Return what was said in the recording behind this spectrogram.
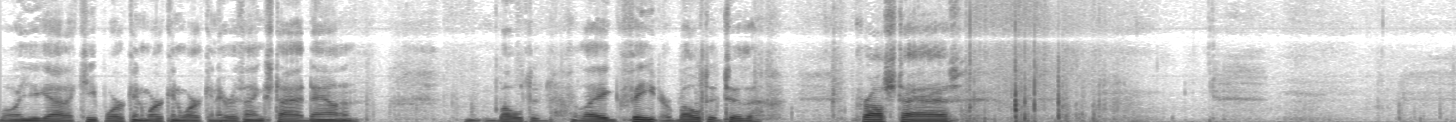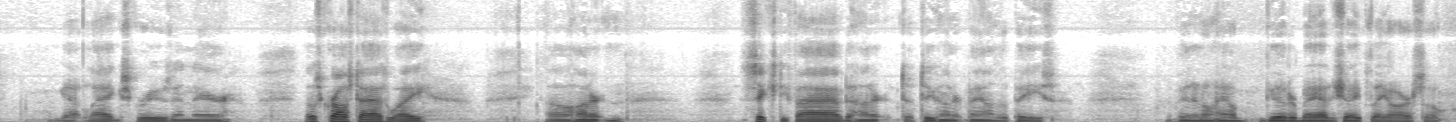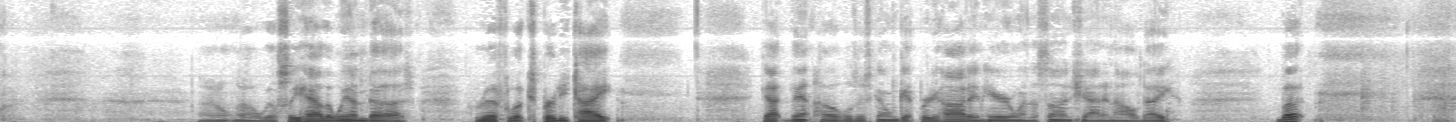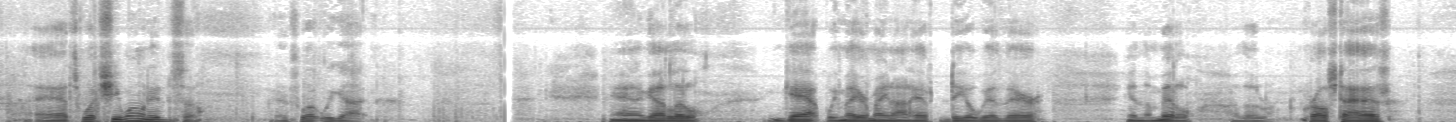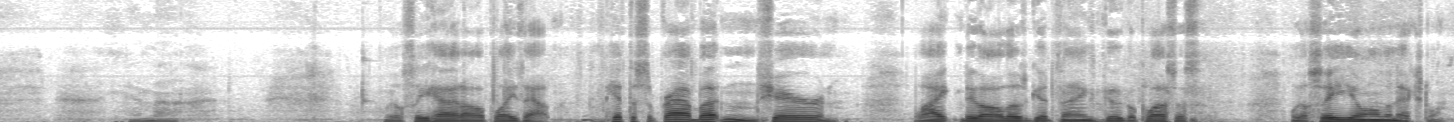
boy, you got to keep working, working, working. Everything's tied down and bolted. leg, feet are bolted to the cross ties. got lag screws in there. Those cross ties weigh oh, 165 to 100 to 200 pounds a piece, depending on how good or bad shape they are. So I don't know. We'll see how the wind does. Roof looks pretty tight. Got vent holes. It's to get pretty hot in here when the sun's shining all day. But that's what she wanted, so that's what we got. And I got a little gap we may or may not have to deal with there in the middle of the cross ties. And uh, we'll see how it all plays out. Hit the subscribe button and share and like, do all those good things. Google Plus us. We'll see you on the next one.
